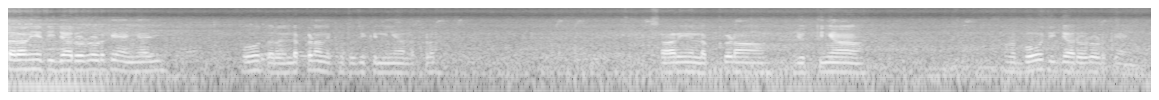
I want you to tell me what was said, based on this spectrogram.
ਤਰ੍ਹਾਂ ਦੀਆਂ ਚੀਜ਼ਾਂ ਰੁੜ ਰੁੜ ਕੇ ਆਈਆਂ ਜੀ। ਬਹੁਤ ਤਰ੍ਹਾਂ ਦੀਆਂ ਲੱਕੜਾਂ, ਦੇਖੋ ਤੁਸੀਂ ਕਿੰਨੀਆਂ ਲੱਕੜਾਂ। ਸਾਰੀਆਂ ਲੱਕੜਾਂ, ਜੁੱਤੀਆਂ। ਮਤਲਬ ਬਹੁਤ ਚੀਜ਼ਾਂ ਰੁੜ ਰੁੜ ਕੇ ਆਈਆਂ।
